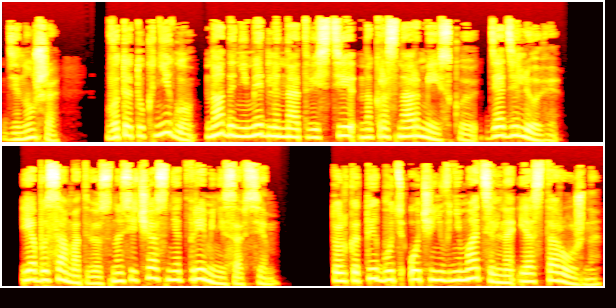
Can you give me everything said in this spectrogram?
«Динуша, вот эту книгу надо немедленно отвезти на Красноармейскую, дяде Леве. Я бы сам отвез, но сейчас нет времени совсем. Только ты будь очень внимательна и осторожна.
